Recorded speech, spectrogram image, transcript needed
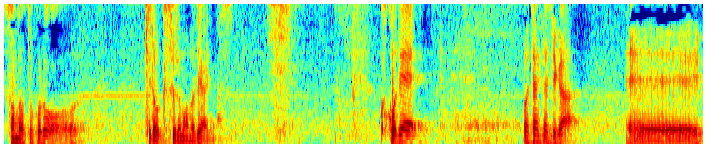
そのところを記録するものであります。ここで私たちが、え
